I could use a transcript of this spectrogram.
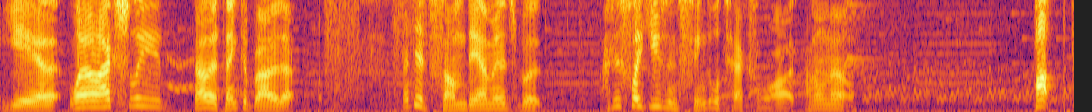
Yeah, well, actually, now that I think about it, that, that did some damage, but I just like using single techs a lot. I don't know. Pop!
